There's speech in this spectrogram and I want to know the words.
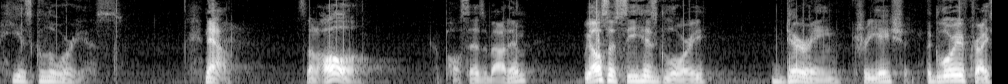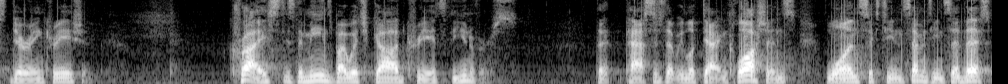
He is glorious. Now, it's not all that Paul says about him. We also see his glory during creation, the glory of Christ during creation. Christ is the means by which God creates the universe. The passage that we looked at in Colossians 1 16 and 17 said this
